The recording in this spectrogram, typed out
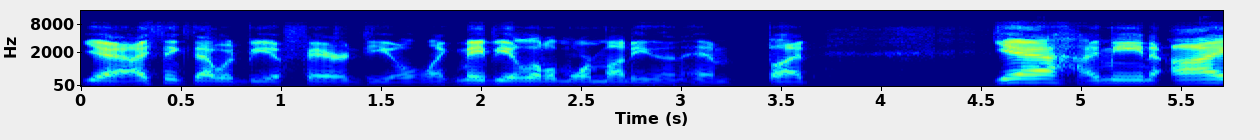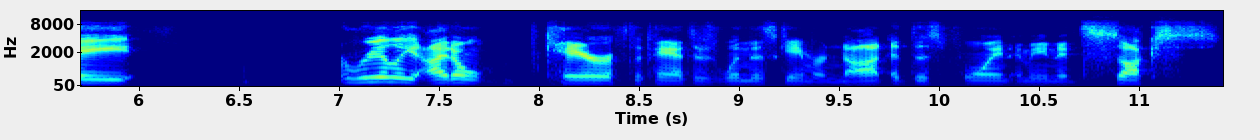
Yeah, I think that would be a fair deal. Like maybe a little more money than him, but yeah, I mean, I really I don't care if the Panthers win this game or not at this point. I mean, it sucks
